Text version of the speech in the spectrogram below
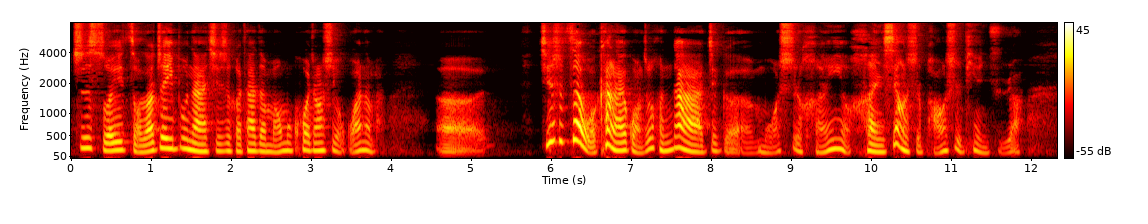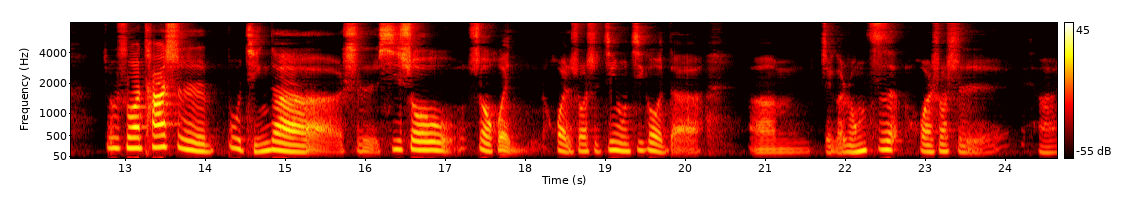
之所以走到这一步呢，其实和他的盲目扩张是有关的嘛？呃，其实，在我看来，广州恒大这个模式很有很像是庞氏骗局啊，就是说，它是不停的是吸收社会或者说是金融机构的，嗯，这个融资或者说是呃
